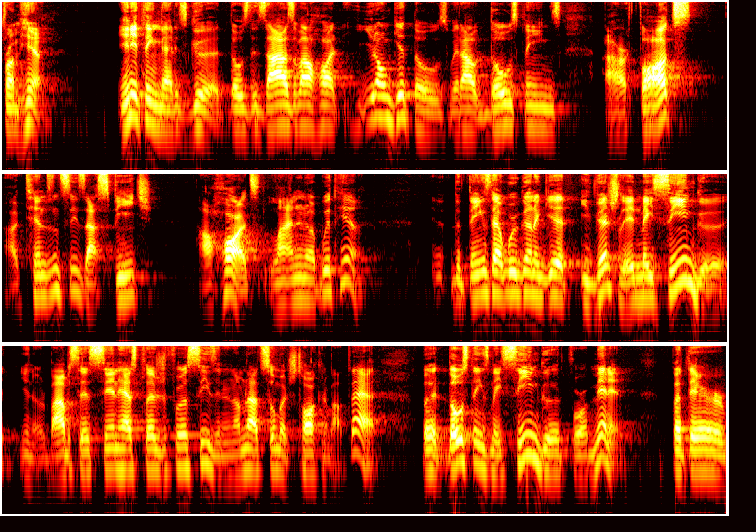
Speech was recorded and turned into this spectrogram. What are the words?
from Him. Anything that is good, those desires of our heart, you don't get those without those things, our thoughts, our tendencies, our speech, our hearts lining up with Him. The things that we're going to get eventually, it may seem good. You know, the Bible says sin has pleasure for a season, and I'm not so much talking about that. But those things may seem good for a minute, but they're,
